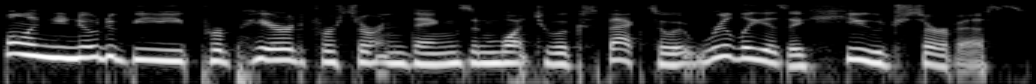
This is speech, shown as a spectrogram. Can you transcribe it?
Well, and you know to be prepared for certain things and what to expect. So it really is a huge service.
